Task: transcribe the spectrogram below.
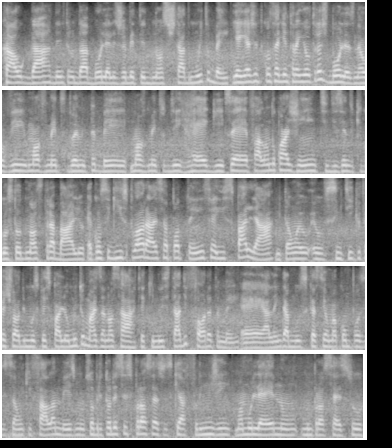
calgar dentro da bolha LGBT do nosso estado muito bem. E aí a gente consegue entrar em outras bolhas, né? Eu vi o movimento do MPB, o movimento de reggae, é, falando com a gente, dizendo que gostou do nosso trabalho. É conseguir explorar essa potência e espalhar. Então eu, eu senti que o Festival de Música espalhou muito mais a nossa arte aqui no estado e fora também. É, além da música ser uma composição que fala mesmo sobre todos esses processos que afligem uma mulher num, num processo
